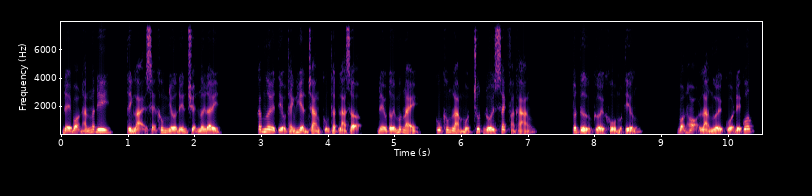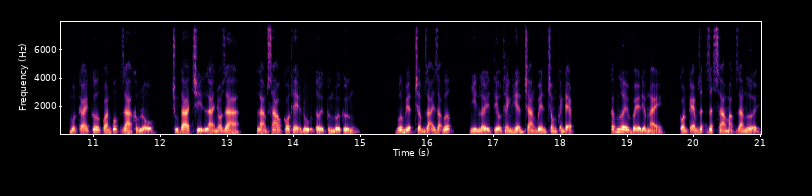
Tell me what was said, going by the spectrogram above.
Để bọn hắn ngất đi, tỉnh lại sẽ không nhớ đến chuyện nơi đây. Các ngươi tiểu thánh hiền trang cũng thật là sợ, đều tới mức này, cũng không làm một chút đối sách phản kháng tuân tử cười khổ một tiếng. Bọn họ là người của đế quốc, một cái cơ quan quốc gia khổng lồ, chúng ta chỉ là nho gia, làm sao có thể đủ tới cứng đối cứng. Vương việt chậm rãi dạo bước, nhìn lấy tiểu thánh Hiển trang bên trong cảnh đẹp. Các ngươi về điểm này, còn kém rất rất xa mặc ra người.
